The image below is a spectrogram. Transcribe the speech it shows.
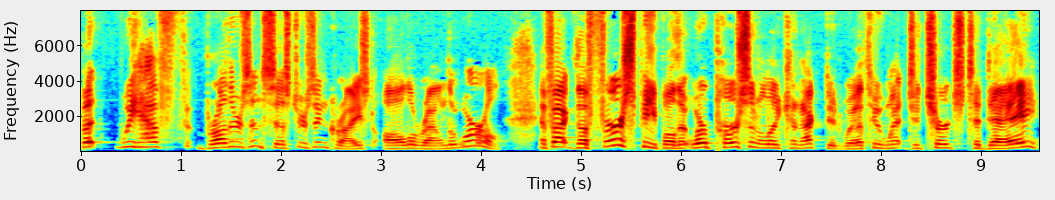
But we have brothers and sisters in Christ all around the world. In fact, the first people that we're personally connected with who went to church today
